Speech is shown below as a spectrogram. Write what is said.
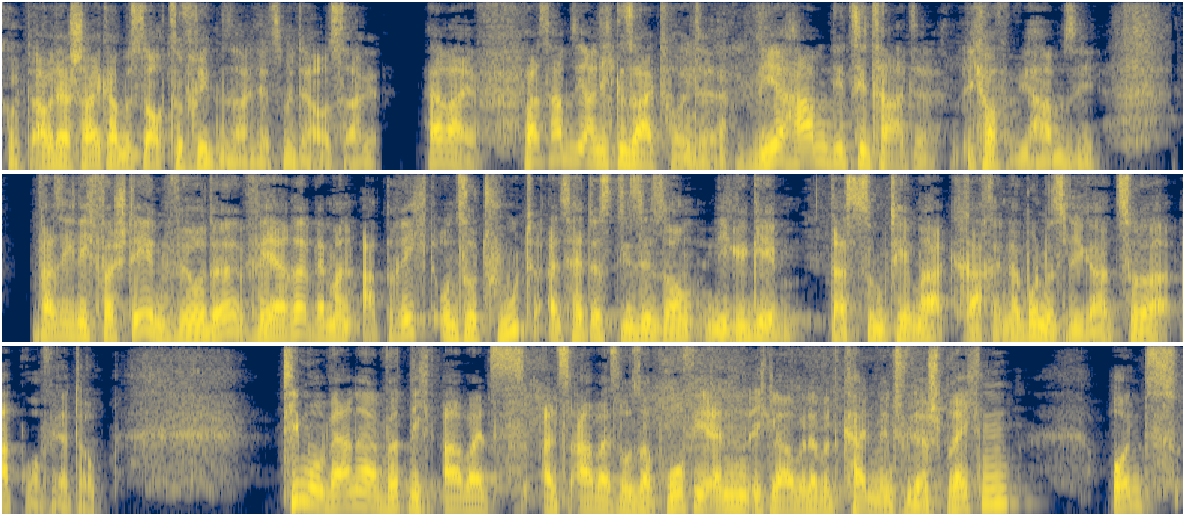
Gut, aber der Schalker müsste auch zufrieden sein jetzt mit der Aussage. Herr Reif, was haben Sie eigentlich gesagt heute? Wir haben die Zitate. Ich hoffe, wir haben sie. Was ich nicht verstehen würde, wäre, wenn man abbricht und so tut, als hätte es die Saison nie gegeben. Das zum Thema Krach in der Bundesliga zur Abbruchwertung. Timo Werner wird nicht arbeits als arbeitsloser Profi enden. Ich glaube, da wird kein Mensch widersprechen. Und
